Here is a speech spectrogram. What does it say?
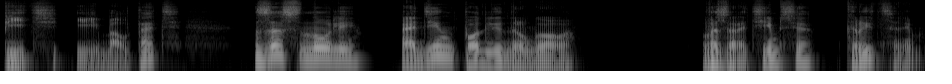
пить и болтать, заснули один подле другого. Возвратимся к рыцарям.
